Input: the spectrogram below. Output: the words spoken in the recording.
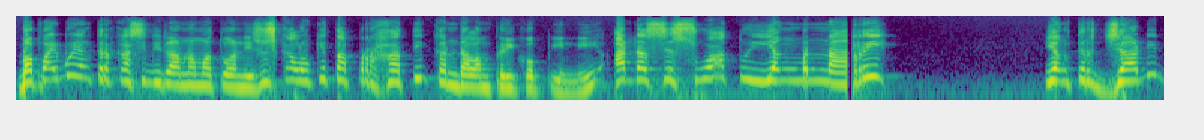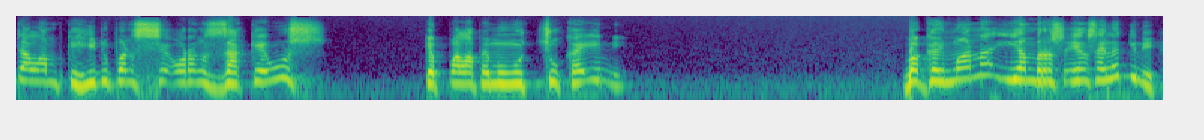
Bapak Ibu yang terkasih di dalam nama Tuhan Yesus, kalau kita perhatikan dalam perikop ini, ada sesuatu yang menarik yang terjadi dalam kehidupan seorang Zakeus, kepala pemungut cukai ini. Bagaimana ia yang saya lihat gini,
